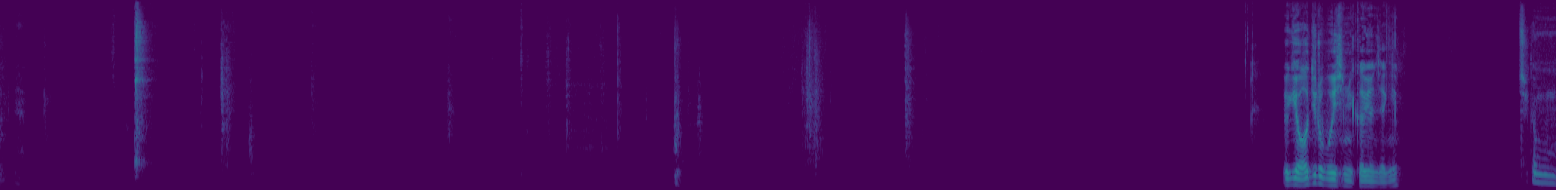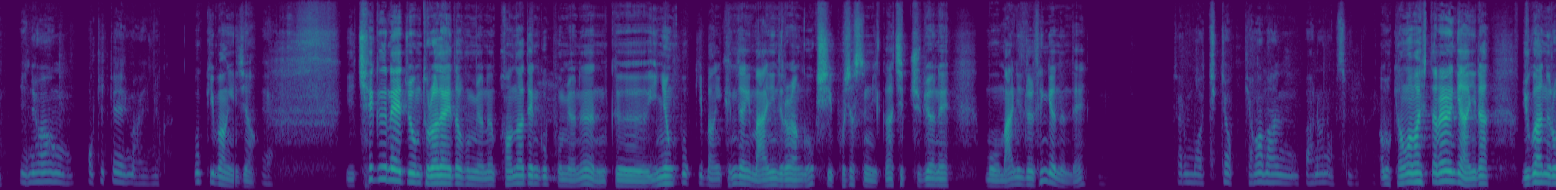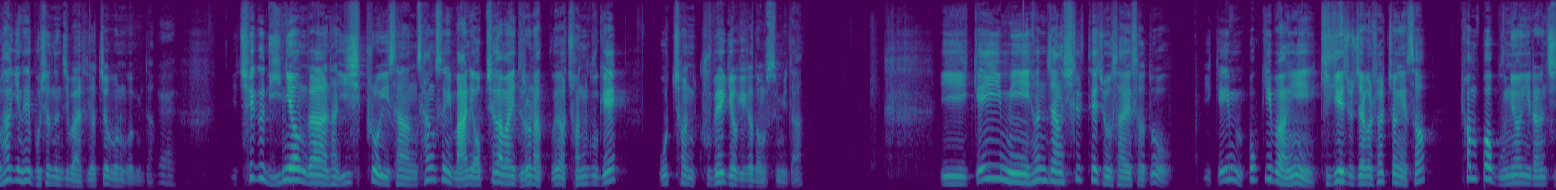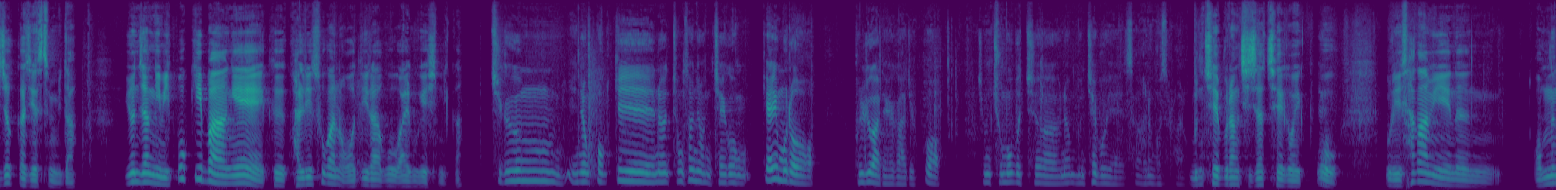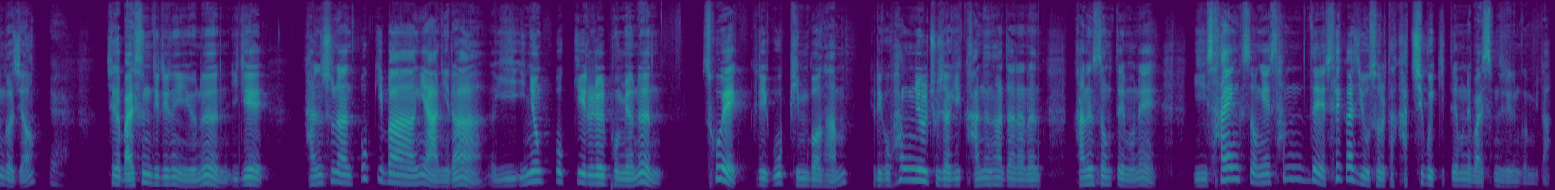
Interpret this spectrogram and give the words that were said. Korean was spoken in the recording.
여기 어디로 보이십니까, 위원장님? 지금 인형 뽑기 게임 아닙니까? 뽑기방이죠. 예. 이 최근에 좀 돌아다니다 보면은 번화된 곳 보면은 그 인형 뽑기방이 굉장히 많이 늘어난 거 혹시 보셨습니까? 집 주변에 뭐 많이들 생겼는데 저는 뭐 직접 경험한 바는 없습니다. 아, 뭐 경험하셨다라는 게 아니라 육안으로 확인해 보셨는지 말 여쭤보는 겁니다. 예. 이 최근 2년간 한 20% 이상 상승이 많이 업체가 많이 늘어났고요. 전국에 5,900여 개가 넘습니다. 이 게임이 현장 실태 조사에서도 이 게임 뽑기방이 기계 조작을 설정해서 편법 운영이라는 지적까지 했습니다. 위원장님 이 뽑기방의 그 관리 소관은 어디라고 알고 계십니까? 지금 인형 뽑기는 청소년 제공 게임으로 분류가 돼 가지고 지금 주무부처는 문체부에서 하는 것으로 알고 문체부랑 지자체가 있고 우리 사감위에는 없는 거죠. 예. 제가 말씀드리는 이유는 이게 단순한 뽑기방이 아니라 이 인형 뽑기를 보면은 소액 그리고 빈번함 그리고 확률 조작이 가능하다라는 가능성 때문에 이 사행성의 3대 세 가지 요소를 다 갖추고 있기 때문에 말씀드리는 겁니다.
